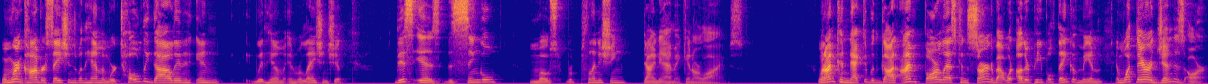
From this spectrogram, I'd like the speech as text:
when we're in conversations with Him and we're totally dialed in, in with Him in relationship, this is the single most replenishing dynamic in our lives. When I'm connected with God, I'm far less concerned about what other people think of me and, and what their agendas are.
